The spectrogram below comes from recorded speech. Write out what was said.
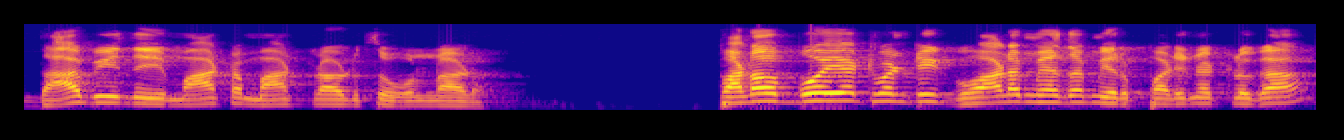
దావీది మాట మాట్లాడుతూ ఉన్నాడు. పడబోయేటువంటి గోడ మీద మీరు పడినట్లుగా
